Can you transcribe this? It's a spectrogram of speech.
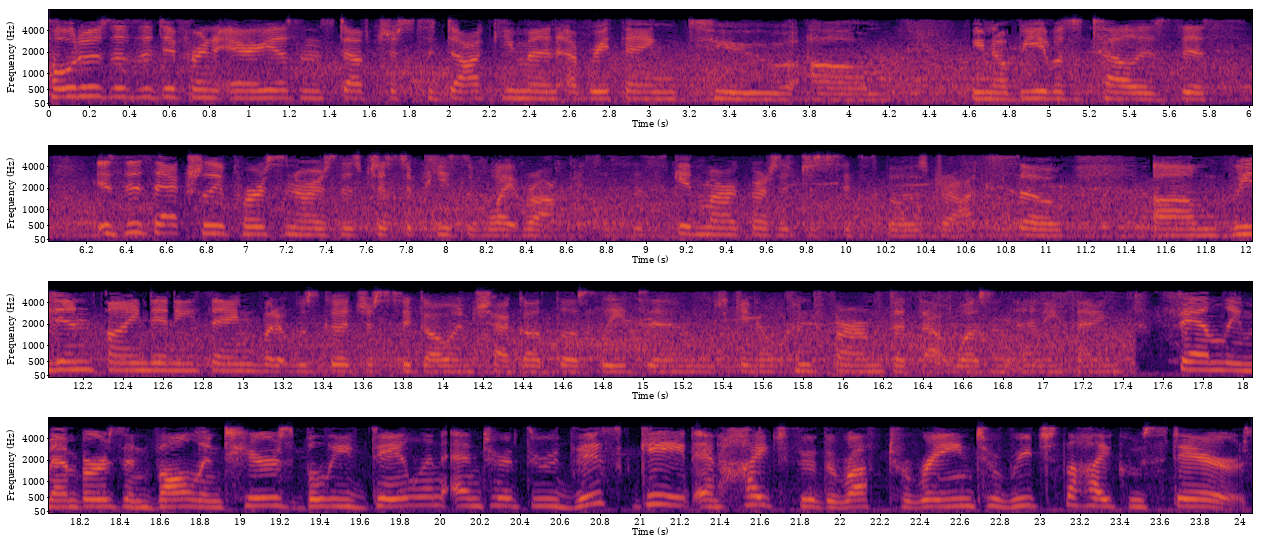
photos of the different areas and stuff just to document everything to, um, you know, be able to tell is this is this actually a person or is this just a piece of white rock? Is this a skid mark or is it just exposed rock? So um, we didn't find anything, but it was good just to go and check out those leads and, you know, confirm that that wasn't anything. Family members and volunteers believe Dalen entered through this gate and hiked through the rough terrain to reach the Haiku stairs,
